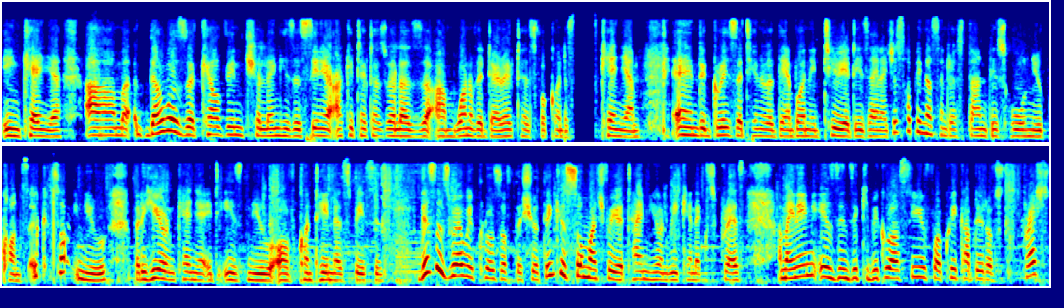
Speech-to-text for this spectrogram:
in Kenya. Um, that was uh, Kelvin Cheleng. He's a senior architect as well as um, one of the directors for Context Kenya, and Grace Atieno, the an interior designer, just helping us understand this whole new concept. It's not new, but here in Kenya, it is new of container spaces. This is where we close off the show. Thank you so much for your time here on Weekend Express. My name is Zinzi Kibiku. I'll see you for a quick update of fresh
